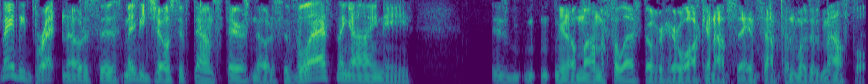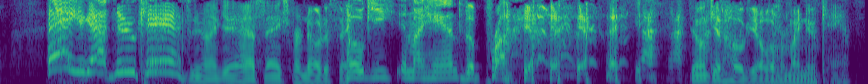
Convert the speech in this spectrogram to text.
maybe Brett notices, maybe Joseph downstairs notices. The last thing I need is, you know, Mama Celeste over here walking up saying something with his mouth full. Hey, you got new cans, and you're like, yeah, thanks for noticing. Hoagie in my hand. The pro- don't get hoagie all over my new cans.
